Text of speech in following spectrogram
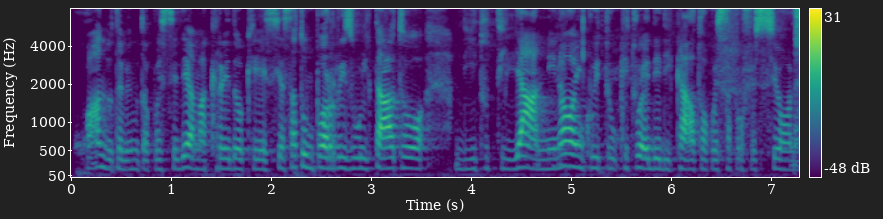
quando ti è venuta questa idea, ma credo che sia stato un po' il risultato di tutti gli anni no? in cui tu, che tu hai dedicato a questa professione.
